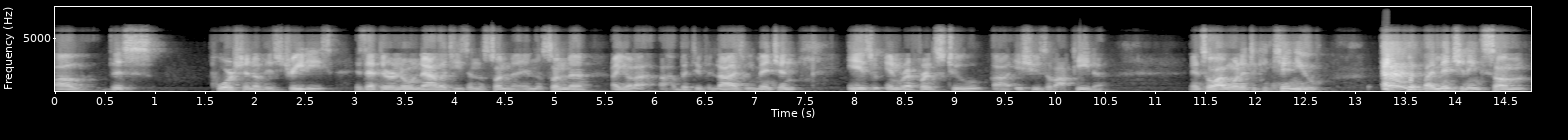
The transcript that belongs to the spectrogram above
of this portion of his treatise is that there are no analogies in the Sunnah. And the Sunnah, as we mentioned, is in reference to uh, issues of Aqidah. And so I wanted to continue by mentioning some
